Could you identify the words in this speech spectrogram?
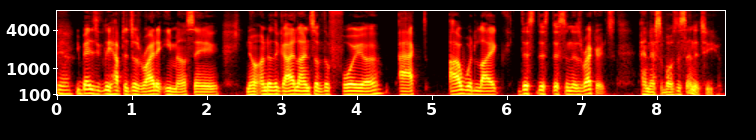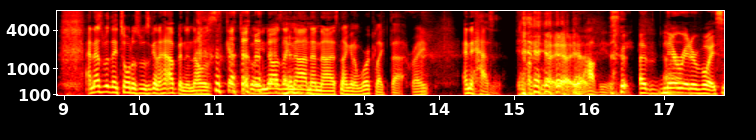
Yeah. You basically have to just write an email saying, you know, under the guidelines of the FOIA Act." I would like this, this, this, and this records, and they're supposed to send it to you, and that's what they told us was going to happen. And I was skeptical, you know. I was like, "Nah, nah, nah, it's not going to work like that, right?" And it hasn't. It hasn't worked like that, Obviously, a narrator um, voice.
